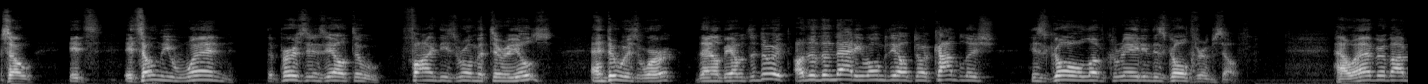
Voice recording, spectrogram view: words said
So it's it's only when the person is able to find these raw materials and do his work, then he'll be able to do it. Other than that, he won't be able to accomplish his goal of creating this gold for himself. However, but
